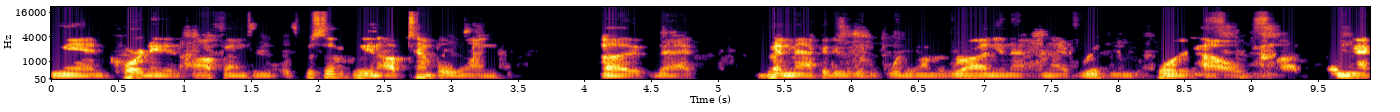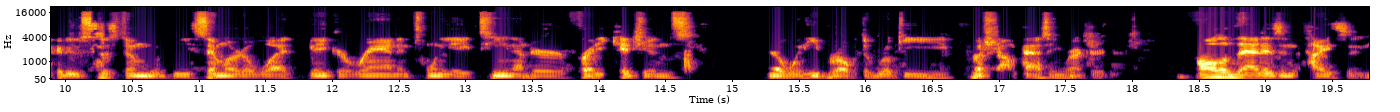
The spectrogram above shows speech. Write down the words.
and coordinate an offense, and specifically an up tempo one uh, that Ben McAdoo would, would want to run. And, I, and I've written and reported how uh, Ben McAdoo's system would be similar to what Baker ran in 2018 under Freddie Kitchens you know, when he broke the rookie touchdown passing record. All of that is enticing.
